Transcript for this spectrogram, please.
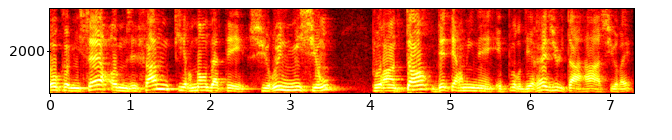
Hauts commissaires, hommes et femmes, qui mandatés sur une mission pour un temps déterminé et pour des résultats à assurer,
